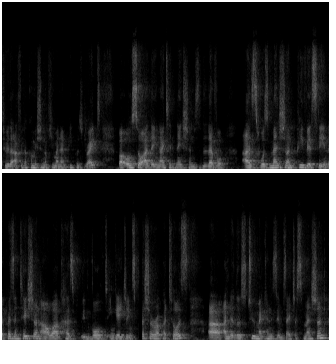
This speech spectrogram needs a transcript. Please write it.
through the Africa Commission of Human and People's Rights, but also at the United Nations level. As was mentioned previously in the presentation, our work has involved engaging special rapporteurs uh, under those two mechanisms I just mentioned,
